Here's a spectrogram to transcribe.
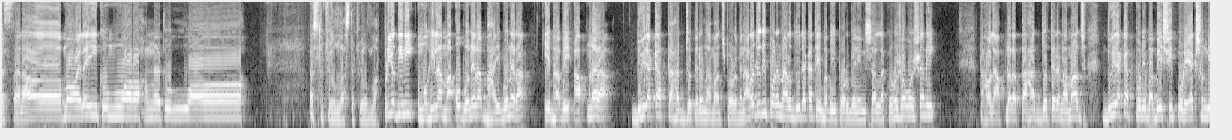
আসসালামু আলাইকুম ওয়া রাহমাতুল্লাহ। আস্তাগফিরুল্লাহ আস্তাগফিরুল্লাহ। প্রিয় দিনী মহিলা, মা ও বোনেরা, ভাই বোনেরা, এভাবে আপনারা দুই রাকাত তাহাজ্জতের নামাজ পড়বেন। আরও যদি পড়েন, আরও দুই রাকাত এভাবেই পড়বেন, ইনশাআল্লাহ, কোনো সমস্যা নেই। তাহলে আপনারা তাহাজ্জতের নামাজ দুই রাকাত পড়ে বা বেশি পড়ে একসঙ্গে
